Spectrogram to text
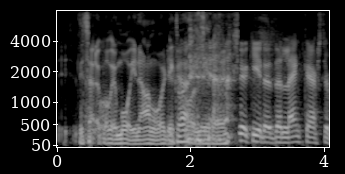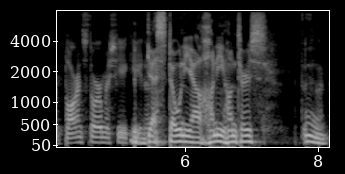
Jezus, Dit zijn ook wel weer mooie namen hoor. Dit weer, eh, Zie ik hier de, de Lancaster Barnstormers, zie ik hier. de Gastonia Honey Hunters. Fuck?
